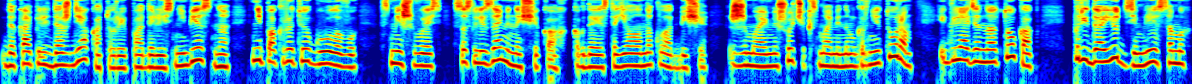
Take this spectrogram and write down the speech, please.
До капель дождя, которые падали с небес на непокрытую голову, смешиваясь со слезами на щеках, когда я стояла на кладбище, сжимая мешочек с маминым гарнитуром и глядя на то, как предают земле самых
